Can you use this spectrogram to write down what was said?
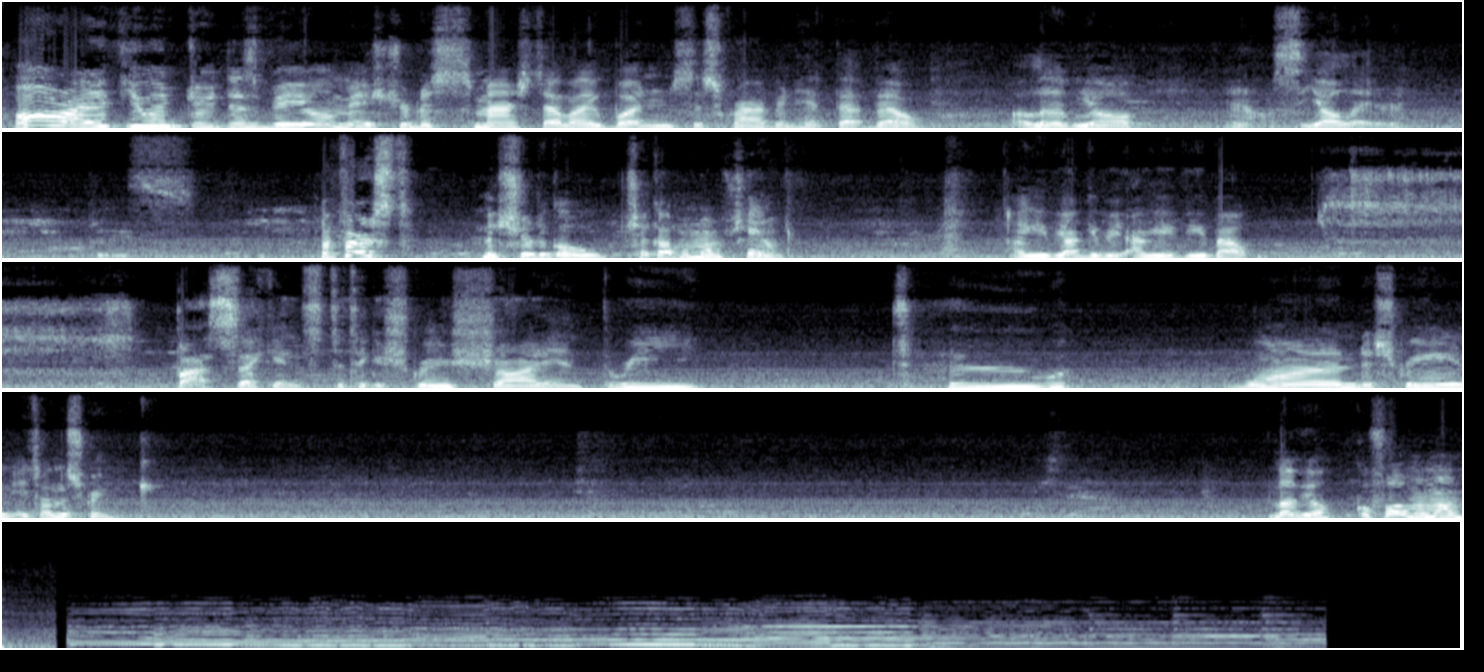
Alright, if you enjoyed this video, make sure to smash that like button, subscribe, and hit that bell. I love y'all. And I'll see y'all later. Peace. But first, make sure to go check out my mom's channel. I'll give you, I'll give you, I'll give you about five seconds to take a screenshot in three, two, one. The screen, it's on the screen. Love y'all. Go follow my mom.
